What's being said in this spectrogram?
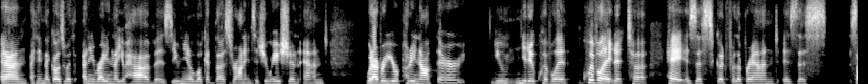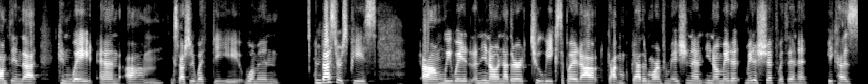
And I think that goes with any writing that you have is you need to look at the surrounding situation and whatever you're putting out there, you need to equivalent equivalent it to, hey, is this good for the brand? Is this something that can wait? And um, especially with the woman investors piece, um, we waited and you know another two weeks to put it out, got gathered more information, and you know made it made a shift within it because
